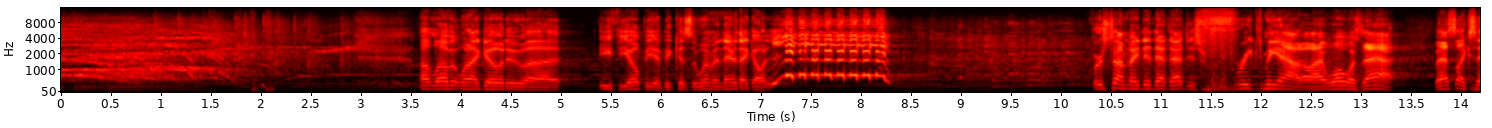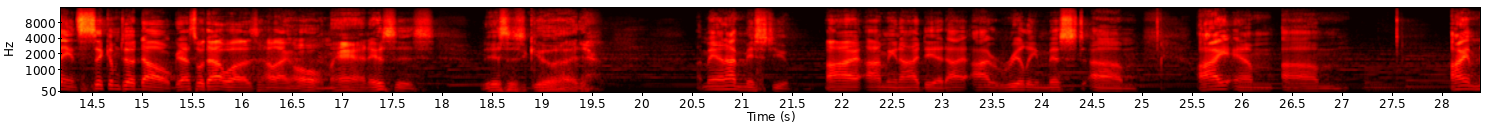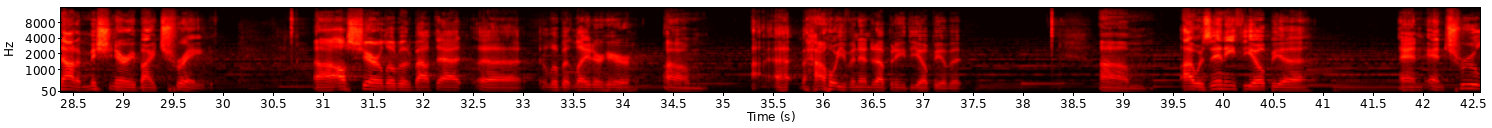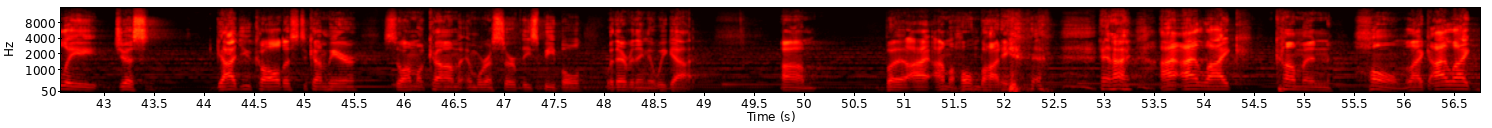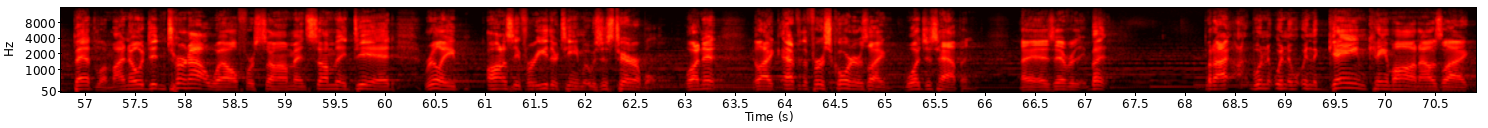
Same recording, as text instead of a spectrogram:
I love it when I go to uh, Ethiopia because the women there, they go. First time they did that, that just freaked me out. I'm like, what was that? But that's like saying sick 'em to a dog. That's what that was. I'm like, oh man, this is, this is good. Man, I missed you. I, I mean, I did. I, I really missed. Um, I am, um, I am not a missionary by trade. Uh, I'll share a little bit about that uh, a little bit later here, um, I, how we even ended up in Ethiopia. But um, I was in Ethiopia, and and truly just God, you called us to come here, so I'm gonna come and we're gonna serve these people with everything that we got. Um, but I, I'm a homebody, and I, I I like coming home. Like I like Bedlam. I know it didn't turn out well for some, and some it did. Really, honestly, for either team, it was just terrible, wasn't it? Like after the first quarter, it was like, what just happened? Is everything? But but I when when when the game came on, I was like,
